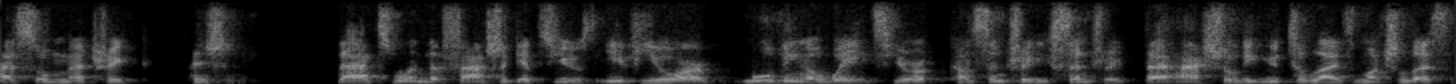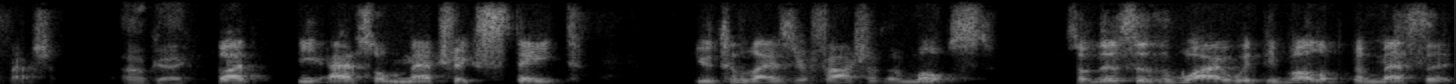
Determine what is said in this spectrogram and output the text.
isometric tensioning. That's when the fascia gets used. If you are moving a weight, you're concentric eccentric, that actually utilize much less fascia. Okay. But the isometric state utilize your fascia the most. So this is why we developed the method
